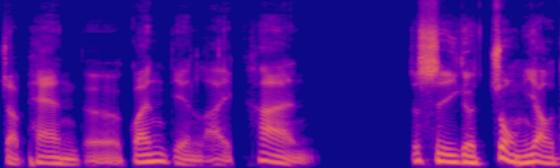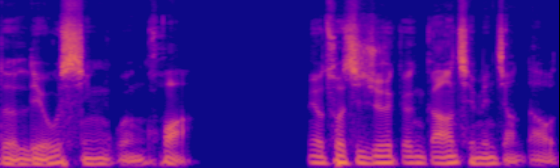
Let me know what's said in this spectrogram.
Japan 的观点来看，这是一个重要的流行文化，没有错。其实就是跟刚刚前面讲到的，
